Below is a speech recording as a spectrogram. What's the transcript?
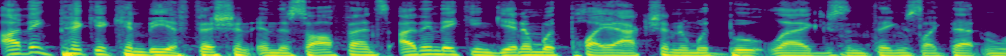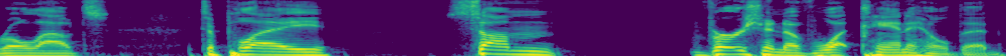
I think Pickett can be efficient in this offense. I think they can get him with play action and with bootlegs and things like that and rollouts to play some version of what Tannehill did.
